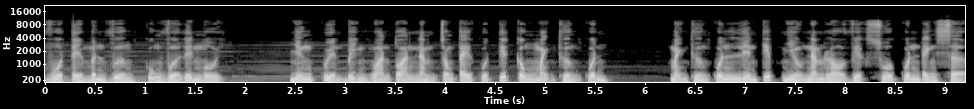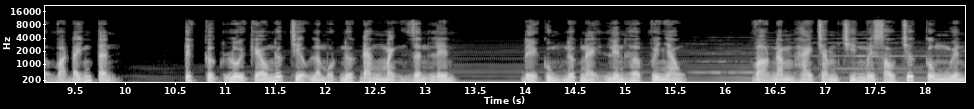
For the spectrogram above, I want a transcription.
vua Tề Mân Vương cũng vừa lên ngôi, nhưng quyền binh hoàn toàn nằm trong tay của Tiết Công Mạnh Thường Quân. Mạnh Thường Quân liên tiếp nhiều năm lo việc xua quân đánh Sở và đánh Tần, tích cực lôi kéo nước Triệu là một nước đang mạnh dần lên, để cùng nước này liên hợp với nhau vào năm 296 trước công nguyên,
